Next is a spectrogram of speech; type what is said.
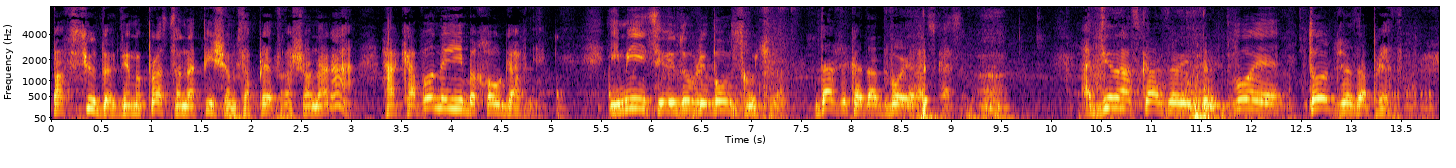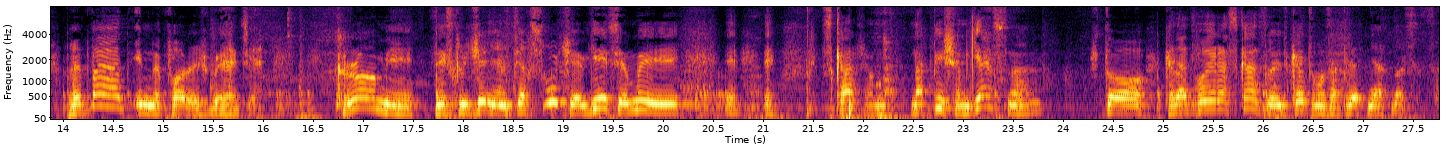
повсюду, где мы просто напишем запрет Рашанара, а кого на ибо гавни имеется в виду в любом случае, даже когда двое рассказывают. Один рассказывает, двое, тот же запрет. Реват им на фореш Кроме, за исключением тех случаев, если мы э, э, скажем, напишем ясно, что когда двое рассказывают, к этому запрет не относится.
